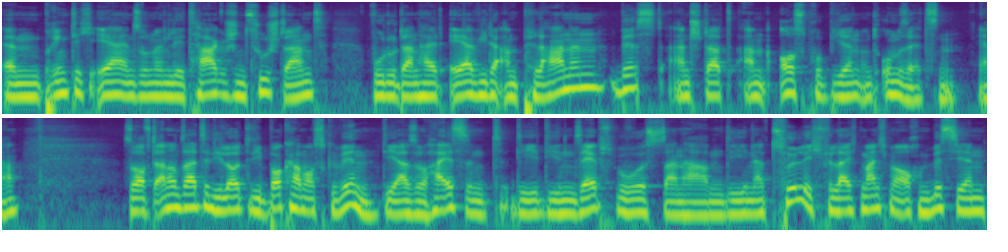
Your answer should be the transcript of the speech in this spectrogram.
ähm, bringt dich eher in so einen lethargischen Zustand, wo du dann halt eher wieder am Planen bist, anstatt am Ausprobieren und Umsetzen, ja. So, auf der anderen Seite die Leute, die Bock haben aufs Gewinn, die also heiß sind, die, die ein Selbstbewusstsein haben, die natürlich vielleicht manchmal auch ein bisschen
